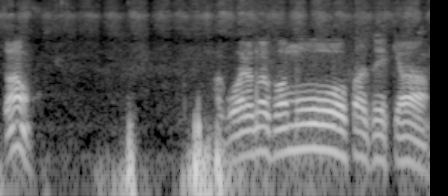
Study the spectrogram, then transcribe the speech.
Então, agora nós vamos fazer aqui a...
